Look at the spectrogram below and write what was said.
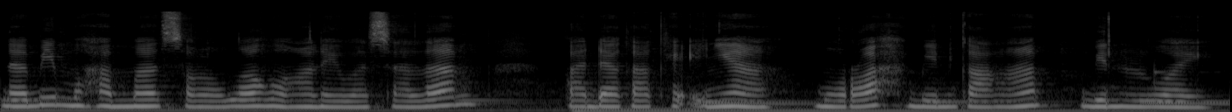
Nabi Muhammad SAW pada kakeknya Murrah bin Ka'ab bin Luay.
